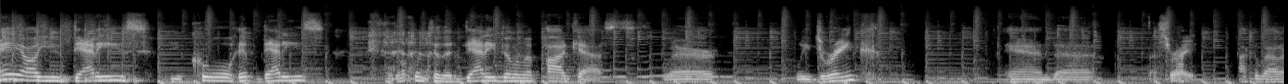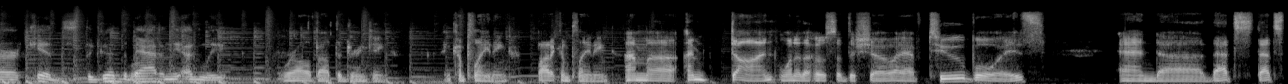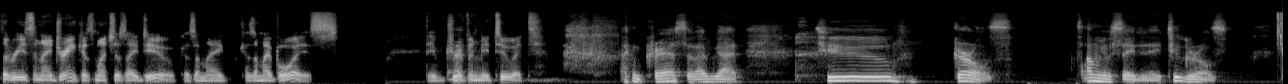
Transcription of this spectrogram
Hey, all you daddies, you cool hip daddies. Welcome to the Daddy Dilemma podcast, where we drink and uh, That's right. talk about our kids the good, the bad, and the ugly. We're all about the drinking and complaining. A lot of complaining. I'm uh, I'm Don, one of the hosts of the show. I have two boys, and uh, that's that's the reason I drink as much as I do because of my because of my boys. They've driven me to it. I'm Chris, and I've got two girls. That's all I'm going to say today. Two girls.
